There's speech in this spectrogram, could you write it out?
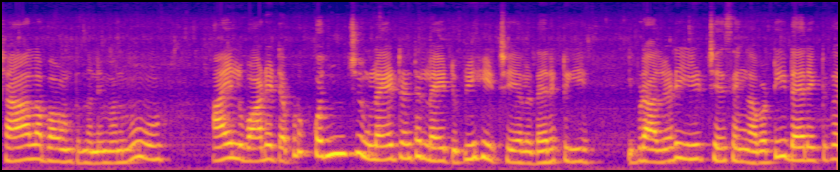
చాలా బాగుంటుందండి మనము ఆయిల్ వాడేటప్పుడు కొంచెం లైట్ అంటే లైట్ ప్రీ హీట్ చేయాలి డైరెక్ట్గా ఇప్పుడు ఆల్రెడీ హీట్ చేసాం కాబట్టి డైరెక్ట్గా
